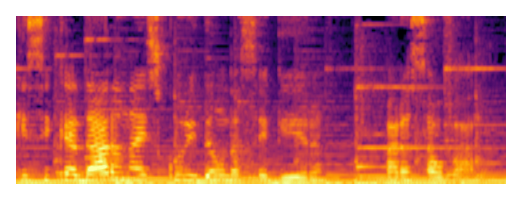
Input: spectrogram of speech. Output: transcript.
que se quedara na escuridão da cegueira para salvá-lo.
